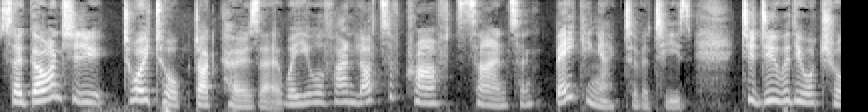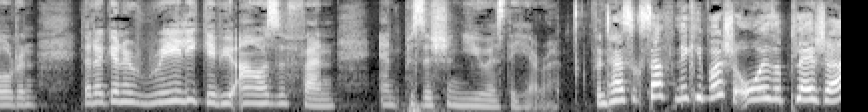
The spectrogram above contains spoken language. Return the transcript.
So go on to toytalk.coza where you will find lots of craft, science, and baking activities to do with your children that are going to really give you hours of fun and position you as the hero. Fantastic stuff. Nikki Bush, always a pleasure.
